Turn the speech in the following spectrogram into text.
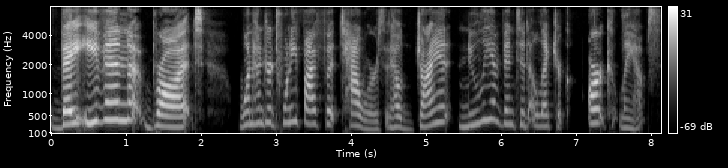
They even brought 125 foot towers that held giant, newly invented electric arc lamps,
